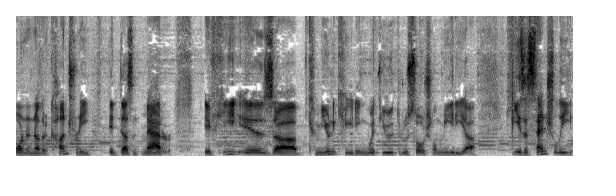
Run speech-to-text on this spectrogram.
or in another country, it doesn't matter. If he is uh, communicating with you through social media, he's essentially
